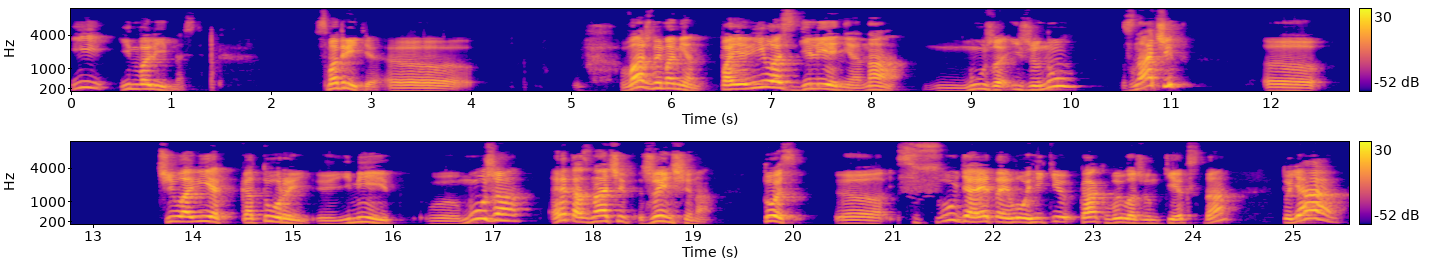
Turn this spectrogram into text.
и инвалидность. Смотрите, э, важный момент. Появилось деление на мужа и жену, значит, э, человек, который э, имеет мужа, это значит женщина. То есть, э, судя этой логике, как выложен текст, да, то я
